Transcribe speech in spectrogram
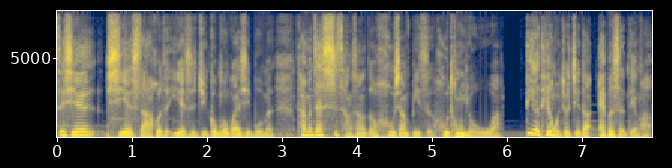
这些 CS 啊或者 ESG 公共关系部门，他们在市场上都互相彼此互通有无啊。第二天我就接到 Epson 电话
